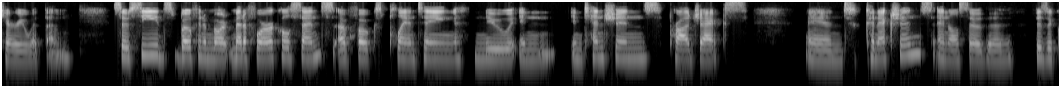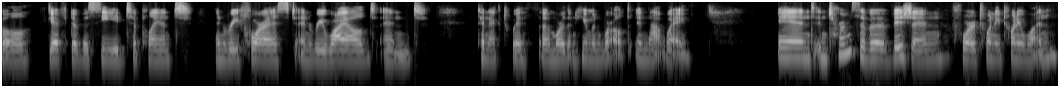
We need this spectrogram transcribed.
carry with them. So seeds both in a metaphorical sense of folks planting new in intentions, projects and connections and also the physical gift of a seed to plant and reforest and rewild and connect with a more than human world in that way. And in terms of a vision for 2021,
